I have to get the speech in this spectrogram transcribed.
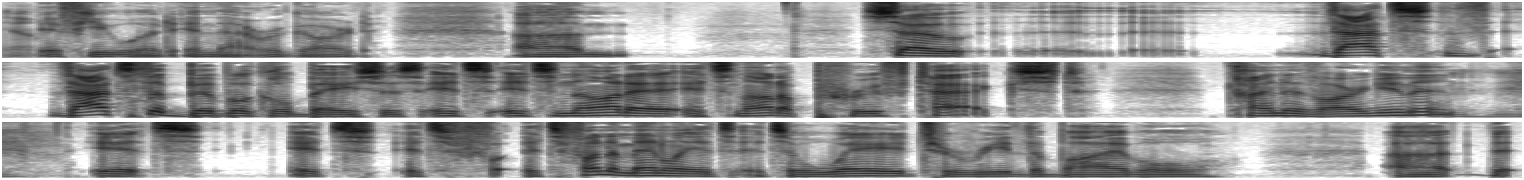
Yeah. if you would, in that regard. Um, so uh, that's that's the biblical basis. It's it's not a it's not a proof text kind of argument. It's it's it's it's fundamentally it's it's a way to read the Bible. Uh, that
